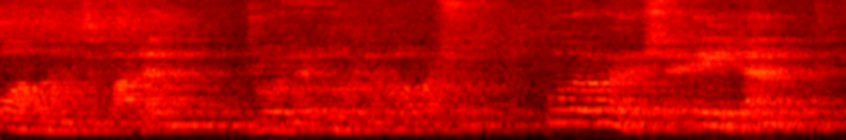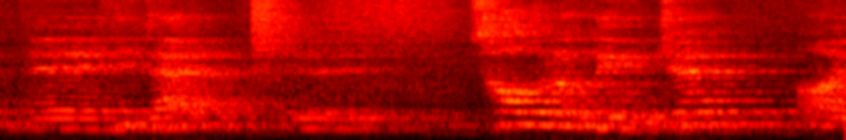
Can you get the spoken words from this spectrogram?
o andan itibaren rollerini oynamaya başlıyor. Bu da böyle işte eylem, e, lider, e, saldırın deyince ay,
